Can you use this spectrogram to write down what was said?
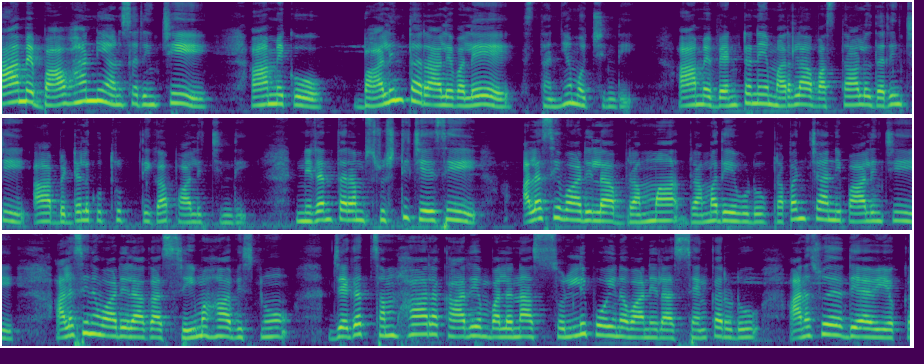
ఆమె భావాన్ని అనుసరించి ఆమెకు బాలింతరాలె వలె స్తన్యం వచ్చింది ఆమె వెంటనే మరలా వస్త్రాలు ధరించి ఆ బిడ్డలకు తృప్తిగా పాలిచ్చింది. నిరంతరం సృష్టి చేసి అలసివాడిలా బ్రహ్మ బ్రహ్మదేవుడు ప్రపంచాన్ని పాలించి అలసినవాడిలాగా శ్రీ మహావిష్ణు జగత్ సంహార కార్యం వలన సొల్లిపోయిన వానిలా శంకరుడు అనసూయదేవి యొక్క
